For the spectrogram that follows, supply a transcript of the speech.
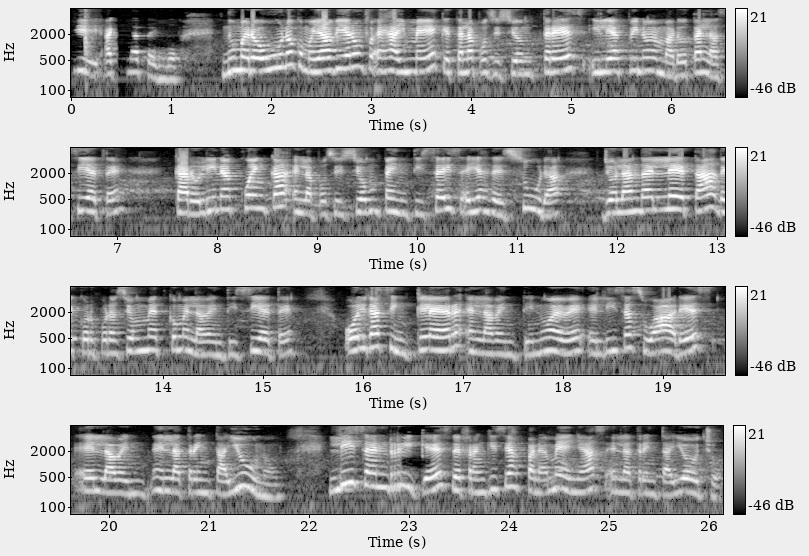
Sí, aquí la tengo. Número uno, como ya vieron, fue Jaime, que está en la posición 3, Ilia Espino de Marota en la 7, Carolina Cuenca en la posición 26, ella es de Sura, Yolanda Eleta de Corporación Medcom en la 27, Olga Sinclair en la 29, Elisa Suárez en la, en la 31, Lisa Enríquez de Franquicias Panameñas en la 38,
